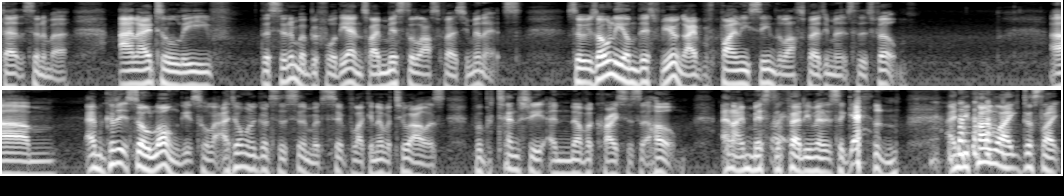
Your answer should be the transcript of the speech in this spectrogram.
there at the cinema, and I had to leave the cinema before the end, so I missed the last thirty minutes. So it was only on this viewing I've finally seen the last thirty minutes of this film. Um, and because it's so long, it's all like I don't want to go to the cinema to sit for like another two hours for potentially another crisis at home, and I missed the thirty minutes again. and you kind of like just like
